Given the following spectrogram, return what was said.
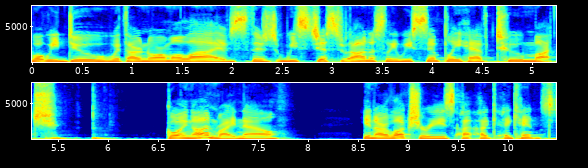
what we do with our normal lives. There's we just honestly, we simply have too much going on right now in our luxuries, I, I, I can't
